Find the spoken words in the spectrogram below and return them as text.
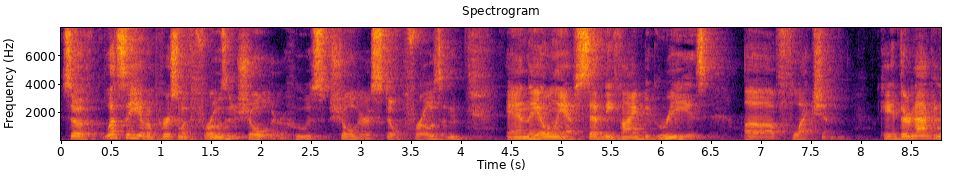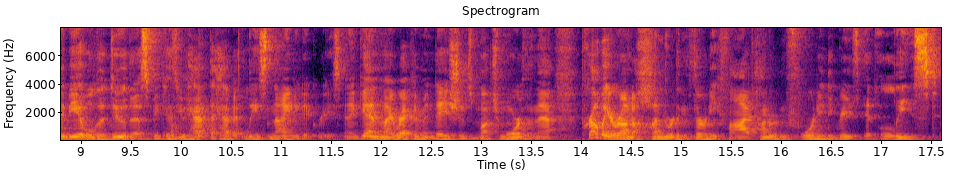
So if, let's say you have a person with frozen shoulder whose shoulder is still frozen and they only have 75 degrees of flexion. Okay, they're not going to be able to do this because you have to have at least 90 degrees. And again, my recommendation is much more than that, probably around 135, 140 degrees at least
